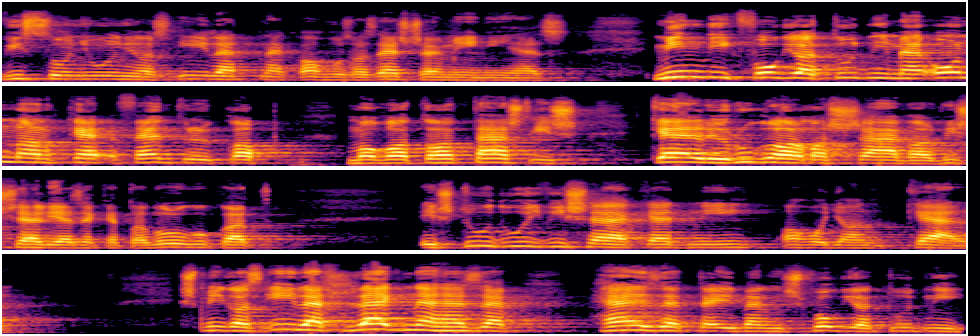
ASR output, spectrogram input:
viszonyulni az életnek ahhoz az eseményéhez. Mindig fogja tudni, mert onnan fentről kap magatartást, és kellő rugalmassággal viseli ezeket a dolgokat, és tud úgy viselkedni, ahogyan kell. És még az élet legnehezebb helyzeteiben is fogja tudni,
